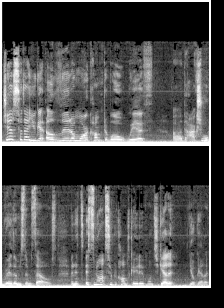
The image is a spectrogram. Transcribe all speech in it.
just so that you get a little more comfortable with uh, the actual rhythms themselves. And it's it's not super complicated. Once you get it you'll get it.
